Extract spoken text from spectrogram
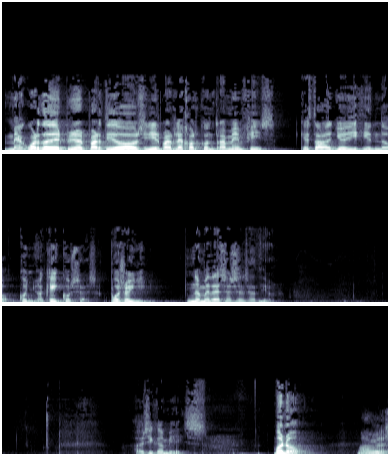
Me acuerdo del primer partido, sin ir más lejos, contra Memphis, que estaba yo diciendo, coño, aquí hay cosas. Pues hoy no me da esa sensación. Ver si cambiáis. Bueno, A ver.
